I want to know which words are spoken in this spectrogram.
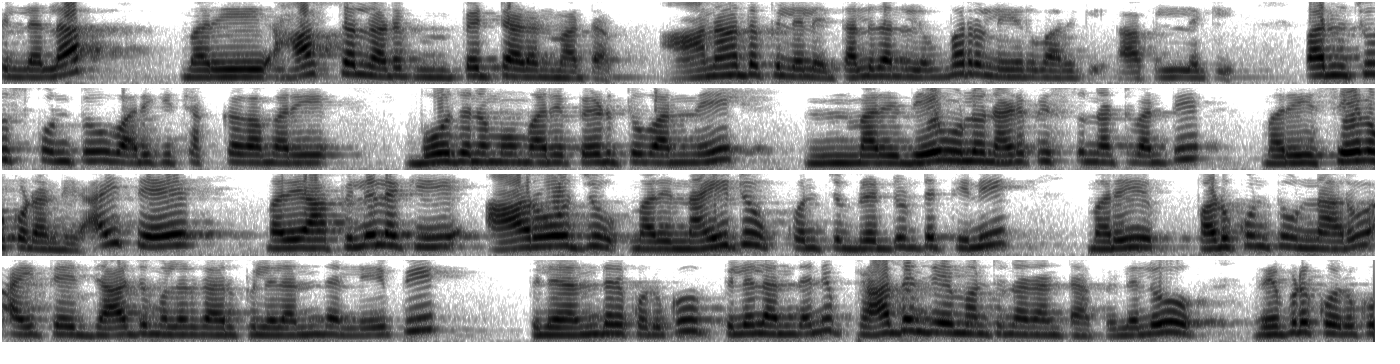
పిల్లల మరి హాస్టల్ నడి పెట్టాడనమాట. అనాథ పిల్లలే తల్లిదండ్రులు ఎవ్వరు లేరు వారికి ఆ పిల్లలకి. వారిని చూసుకుంటూ వారికి చక్కగా మరి భోజనము మరి పెడుతూ వారిని మరి దేవుళ్ళు నడిపిస్తున్నటువంటి మరి సేవకుడు అండి. అయితే మరి ఆ పిల్లలకి ఆ రోజు మరి నైట్ కొంచెం బ్రెడ్ ఉంటే తిని మరి పడుకుంటూ ఉన్నారు. అయితే జార్జ్ ముల్లర్ గారు పిల్లలందరినీ లేపి పిల్లలందరి కొరకు పిల్లలందరినీ ప్రార్థన చేయమంటున్నారంట. పిల్లలు రేపటి కొరకు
